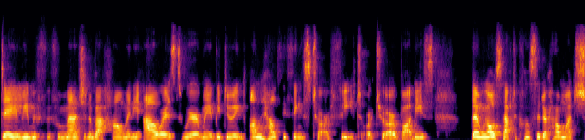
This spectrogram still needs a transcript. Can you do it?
daily. If, we imagine about how many hours we're maybe doing unhealthy things to our feet or to our bodies, then we also have to consider how much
